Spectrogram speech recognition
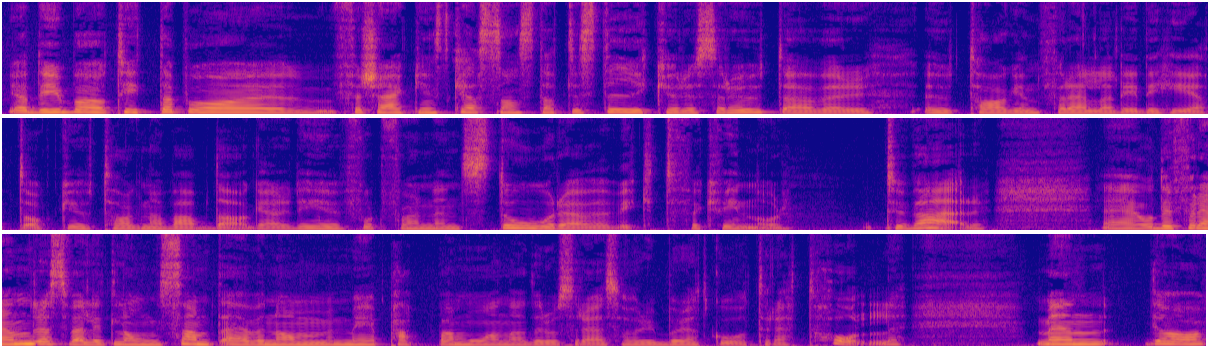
Ja det är ju bara att titta på eh, Försäkringskassans statistik hur det ser ut över uttagen föräldraledighet och uttagna vabbdagar. Det är ju fortfarande en stor övervikt för kvinnor. Tyvärr. Eh, och det förändras väldigt långsamt även om med pappamånader och sådär så har det börjat gå åt rätt håll. Men ja,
